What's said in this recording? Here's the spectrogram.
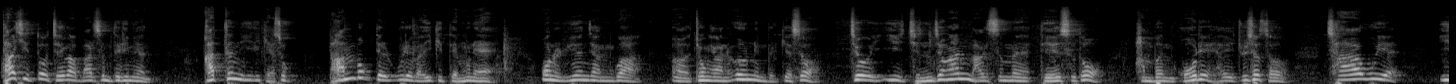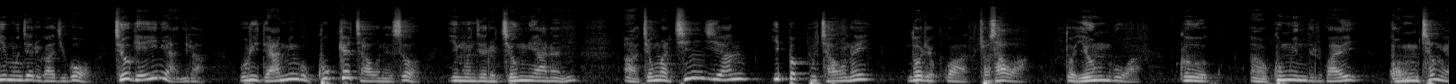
다시 또 제가 말씀드리면 같은 일이 계속 반복될 우려가 있기 때문에 오늘 위원장과 어, 존경하는 의원님들께서 저 이 진정한 말씀에 대해서도 한번 고려해 주셔서 차후에 이 문제를 가지고 저 개인이 아니라 우리 대한민국 국회 차원에서 이 문제를 정리하는 아, 정말 진지한 입법부 차원의 노력과 조사와 또 연구와 그 어, 국민들과의 공청회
